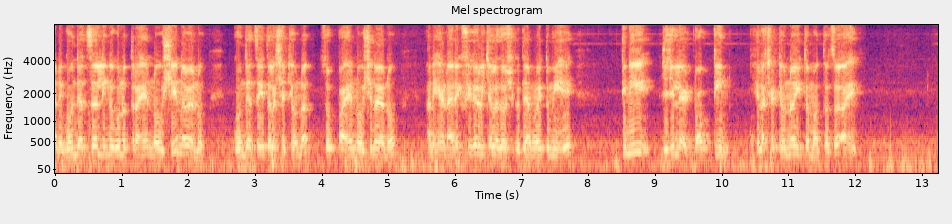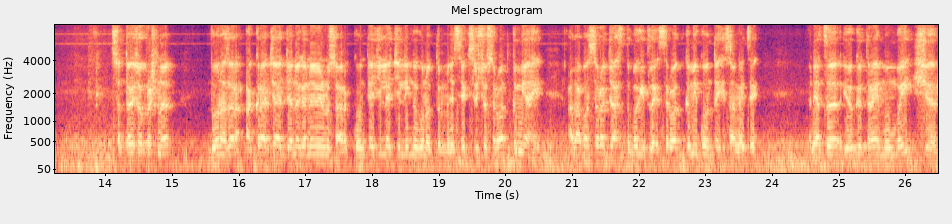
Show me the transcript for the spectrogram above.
आणि गोंदियाचं लिंग गुणोत्तर आहे नऊशे नव्याण्णव. गोंद्याचं इथं लक्षात ठेवणं सोपं आहे नऊशे नव्याण्णव. आणि हे डायरेक्ट फिगर विचारलं जाऊ शकतं. त्यामुळे तुम्ही हे तिन्ही जे जिल्हे आहेत टॉप तीन हे लक्षात ठेवणं इथं महत्वाचं आहे. सत्तावीसवा प्रश्न दोन हजार अकराच्या जनगणनेनुसार कोणत्या जिल्ह्याचे लिंग गुणोत्तर म्हणजे सेक्स रेशो सर्वात कमी आहे? आता आपण सर्वात जास्त बघितलंय सर्वात कमी कोणतं हे सांगायचंय. आणि याचं योग्य उत्तर आहे मुंबई शहर.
